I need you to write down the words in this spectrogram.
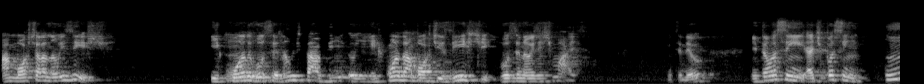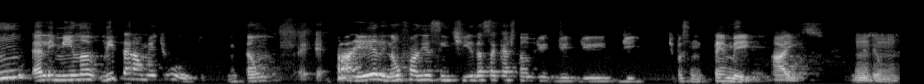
a morte ela não existe. E quando você não está vivo, e quando a morte existe, você não existe mais. Entendeu? Então, assim, é tipo assim, um elimina literalmente o outro. Então, é, é, para ele não fazia sentido essa questão de, de, de, de tipo assim, temer a isso. Entendeu? Uhum.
